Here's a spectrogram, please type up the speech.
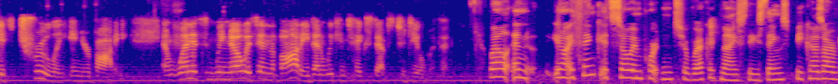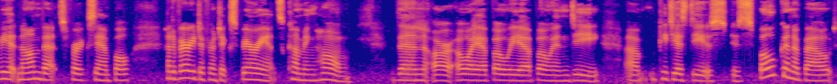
it's truly in your body. And when it's we know it's in the body, then we can take steps to deal with it. Well, and you know, I think it's so important to recognize these things because our Vietnam vets, for example, had a very different experience coming home than our OIF, OEF, OND. Um, PTSD is, is spoken about,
